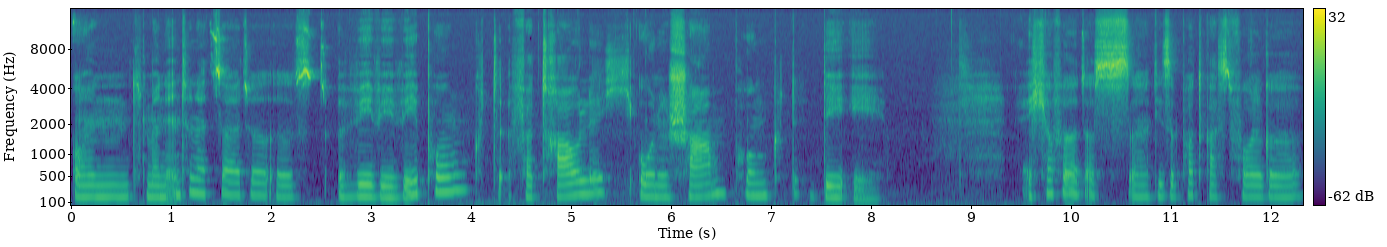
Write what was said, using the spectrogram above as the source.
Und meine Internetseite ist www.vertraulich ohne Scham.de. Ich hoffe, dass äh, diese Podcast-Folge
